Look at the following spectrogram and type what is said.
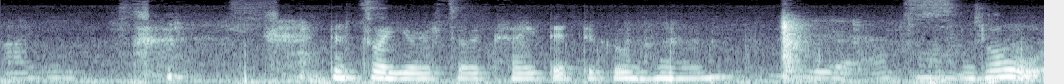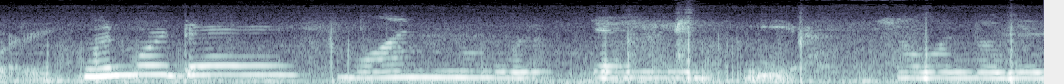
Friday. That's why you're so excited to go home. Yes. Don't worry. One more day. One more day. Yes. So another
